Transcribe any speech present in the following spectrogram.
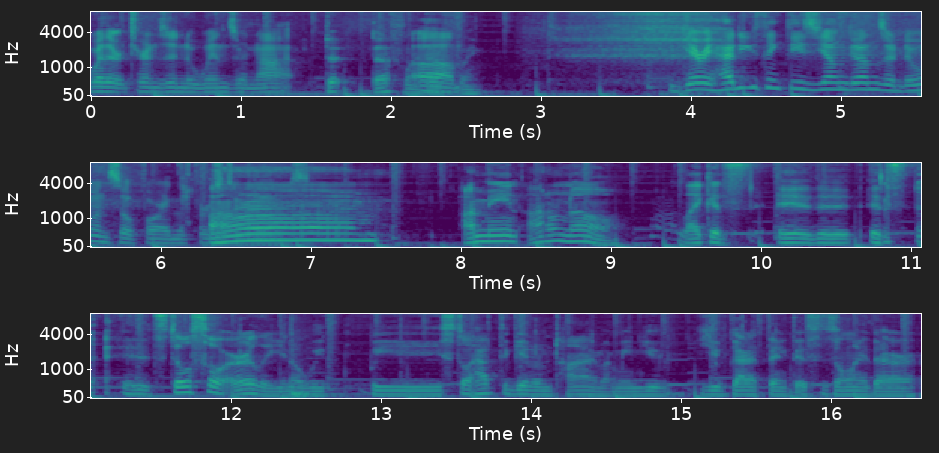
whether it turns into wins or not. De- definitely, Um, definitely. Gary, how do you think these young guns are doing so far in the first two games? Um, I mean, I don't know. Like it's it, it it's it's still so early. You know, we we still have to give them time. I mean, you you've got to think this is only their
